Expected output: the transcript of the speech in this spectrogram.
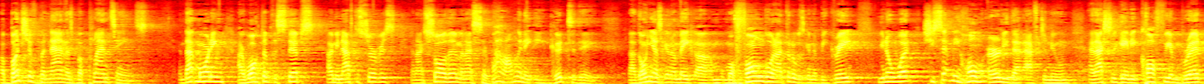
a bunch of bananas, but plantains. And that morning, I walked up the steps, I mean, after service, and I saw them, and I said, wow, I'm gonna eat good today. La doña's gonna make uh, mofongo, and I thought it was gonna be great. You know what? She sent me home early that afternoon and actually gave me coffee and bread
